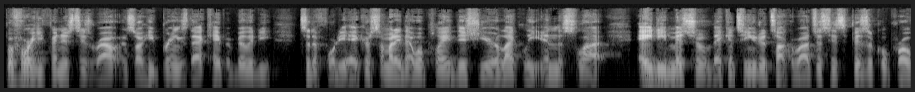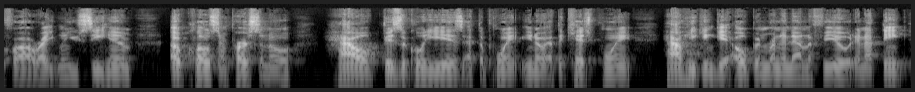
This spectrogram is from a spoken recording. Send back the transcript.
before he finished his route. And so he brings that capability to the 40 acres, somebody that will play this year, likely in the slot. AD Mitchell, they continue to talk about just his physical profile, right? When you see him up close and personal, how physical he is at the point, you know, at the catch point, how he can get open running down the field. And I think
